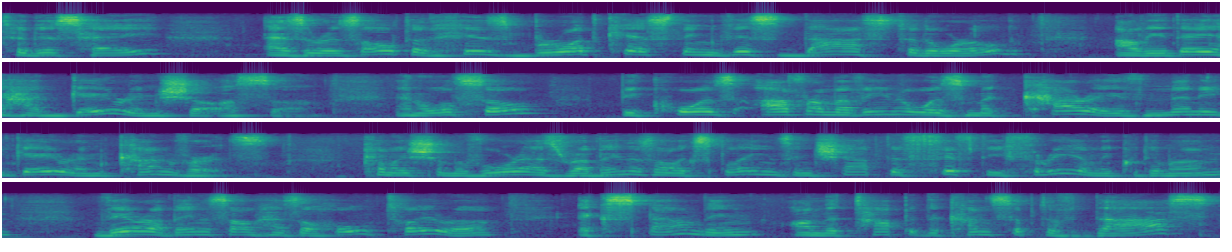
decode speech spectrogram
to this hay as a result of his broadcasting this das to the world, alidei hagerim sha'asa, and also because Avram Avinu was mekarev many gerim converts. Kamei as Rabbeinu Zal explains in chapter 53 of Likutei there Rabbeinu Zal has a whole Torah expounding on the topic, the concept of das,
